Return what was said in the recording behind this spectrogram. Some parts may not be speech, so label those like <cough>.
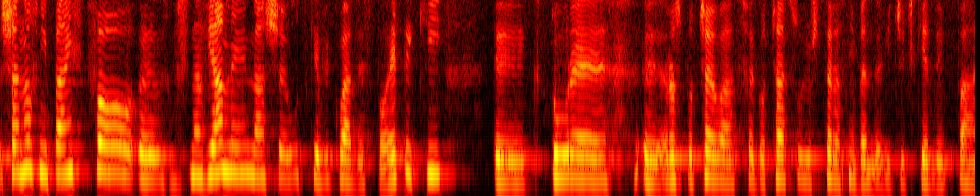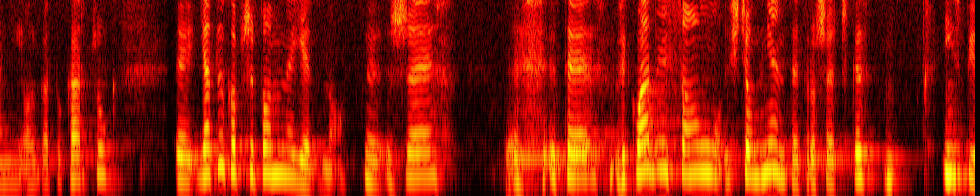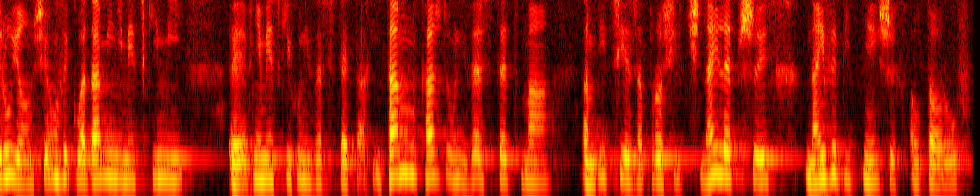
Szanowni Państwo, y, wznawiamy nasze łódzkie wykłady z poetyki, y, które y, rozpoczęła swego czasu, już teraz nie będę liczyć kiedy, pani Olga Tokarczuk. Ja tylko przypomnę jedno, że te wykłady są ściągnięte troszeczkę, inspirują się wykładami niemieckimi w niemieckich uniwersytetach. I tam każdy uniwersytet ma ambicje zaprosić najlepszych, najwybitniejszych autorów.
